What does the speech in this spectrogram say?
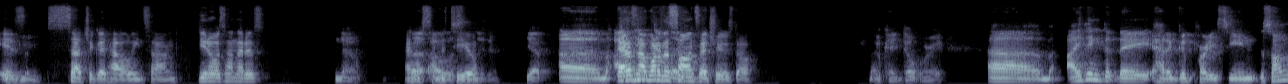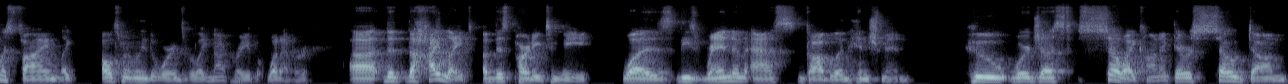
is Mhm. such a good Halloween song. Do you know what song that is? No. I will but sing I'll it to you. later. Yep. Um, That I is not one of the like, songs I choose, though. Okay, don't worry. Um, I think that they had a good party scene. The song was fine. Like ultimately, the words were like not great, but whatever. Uh, the the highlight of this party to me was these random ass goblin henchmen who were just so iconic. They were so dumb.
